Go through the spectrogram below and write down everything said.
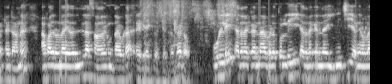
കട്ട്ലറ്റ് അപ്പൊ അതിനുള്ള എല്ലാ സാധനങ്ങളും ഇതാ ഇവിടെ റെഡിയാക്കി വെച്ചിട്ടുണ്ട് കേട്ടോ. ഉള്ളി അതിനൊക്കെ തന്നെ വെളുത്തുള്ളി അതിനൊക്കെ തന്നെ ഇഞ്ചി അങ്ങനെയുള്ള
